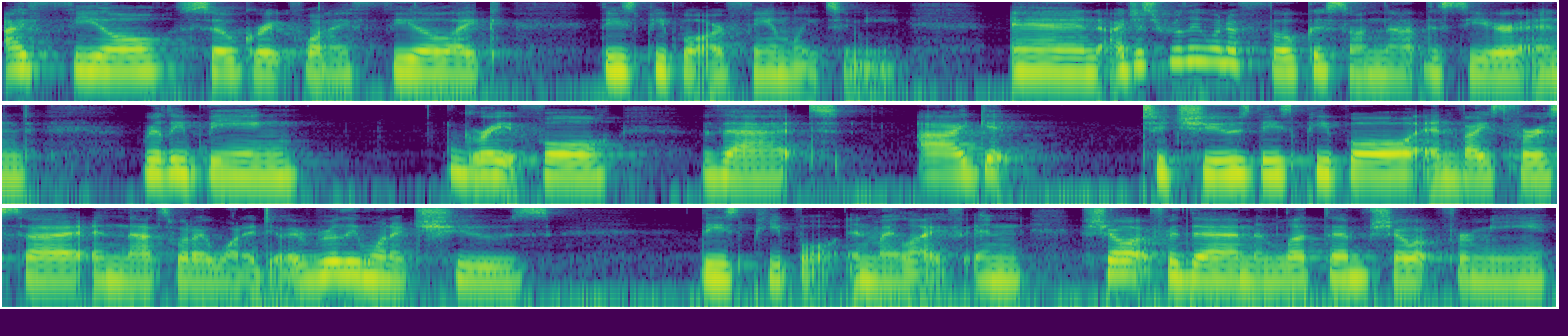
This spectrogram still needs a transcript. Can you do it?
I feel so grateful and I feel like these people are family to me. And I just really want to focus on that this year and really being grateful that I get to choose these people and vice versa. And that's what I want to do. I really want to choose these people in my life and show up for them and let them show up for me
